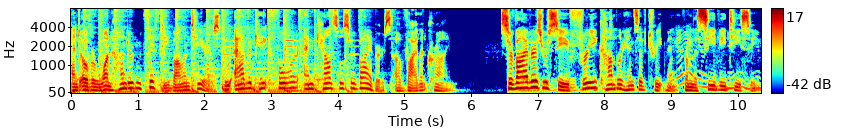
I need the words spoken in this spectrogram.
and over 150 volunteers who advocate for and counsel survivors of violent crime. Survivors receive free comprehensive treatment from the CVTC,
